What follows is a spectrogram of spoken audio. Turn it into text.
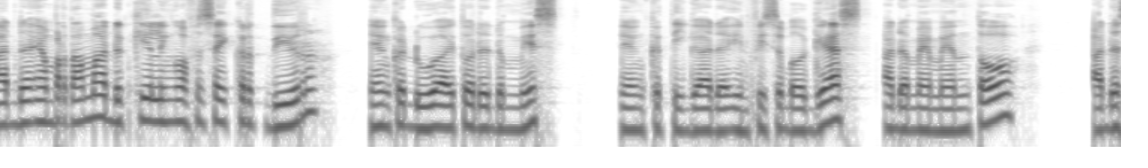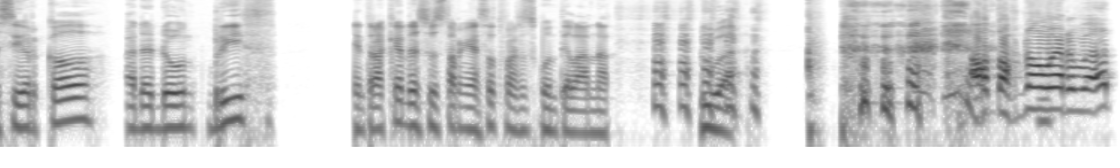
Ada yang pertama The Killing of a Sacred Deer, yang kedua itu ada The Mist, yang ketiga ada Invisible Guest, ada Memento, ada Circle, ada Don't Breathe, yang terakhir ada Suster Ngesot versus Kuntilanak. Dua. Out of nowhere banget.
